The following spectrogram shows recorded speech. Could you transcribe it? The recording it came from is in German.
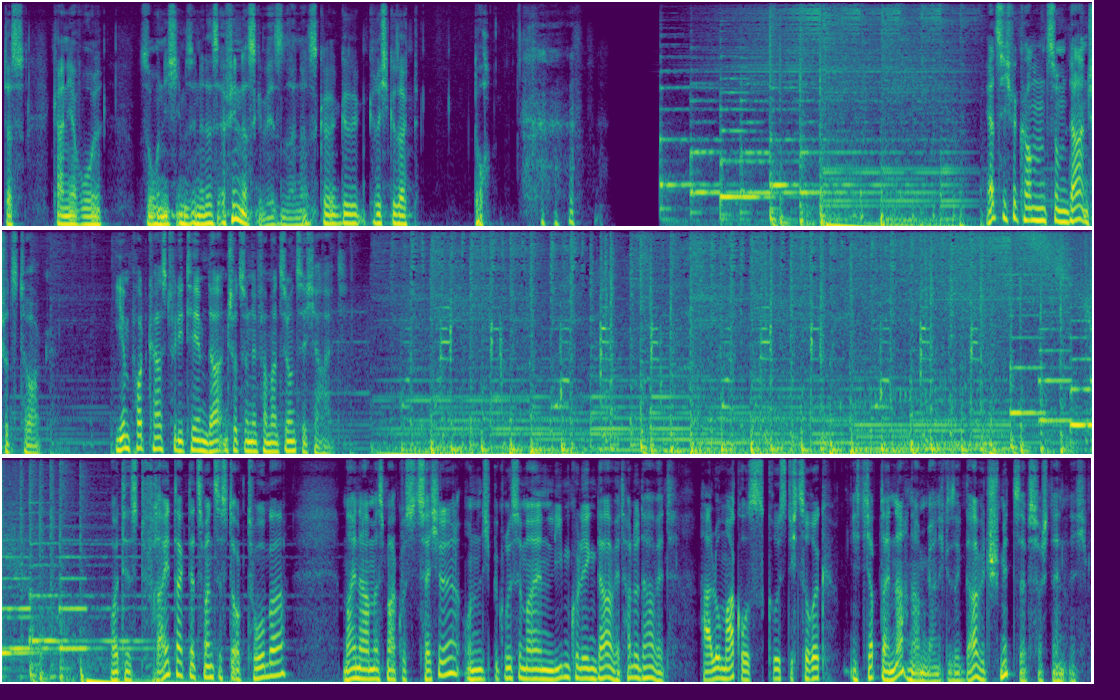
Das kann ja wohl so nicht im Sinne des Erfinders gewesen sein. Das Gericht gesagt, doch. Herzlich willkommen zum Datenschutz Talk, Ihrem Podcast für die Themen Datenschutz und Informationssicherheit. Heute ist Freitag, der 20. Oktober. Mein Name ist Markus Zechel und ich begrüße meinen lieben Kollegen David. Hallo David. Hallo Markus, grüß dich zurück. Ich habe deinen Nachnamen gar nicht gesagt. David Schmidt, selbstverständlich.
